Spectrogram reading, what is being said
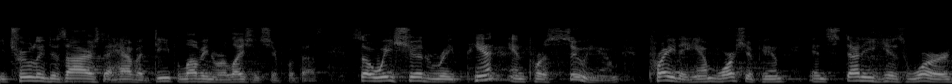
He truly desires to have a deep, loving relationship with us. So we should repent and pursue Him, pray to Him, worship Him, and study His Word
